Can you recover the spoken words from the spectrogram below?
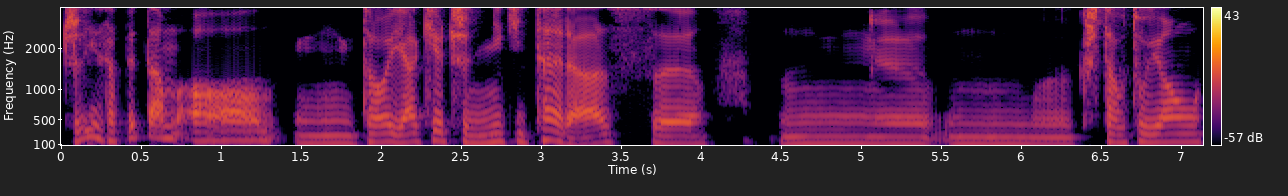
Czyli zapytam o mm, to, jakie czynniki teraz mm, kształtują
